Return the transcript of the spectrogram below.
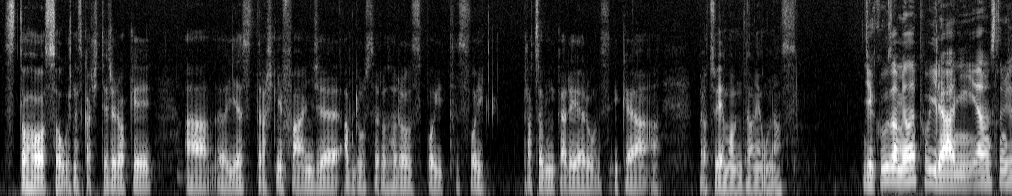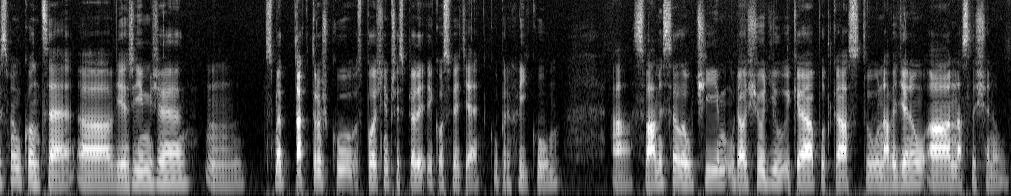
z toho jsou už dneska čtyři roky a eh, je strašně fajn, že Abdul se rozhodl spojit svoji pracovní kariéru s IKEA a pracuje momentálně u nás. Děkuji za milé povídání. Já myslím, že jsme u konce. A věřím, že mm, jsme tak trošku společně přispěli i k osvětě, k uprchlíkům. A s vámi se loučím u dalšího dílu IKEA podcastu na viděnou a naslyšenou.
